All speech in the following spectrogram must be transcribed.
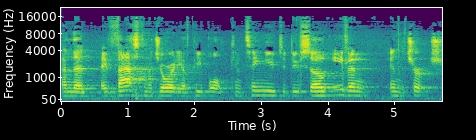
and that a vast majority of people continue to do so, even in the church.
